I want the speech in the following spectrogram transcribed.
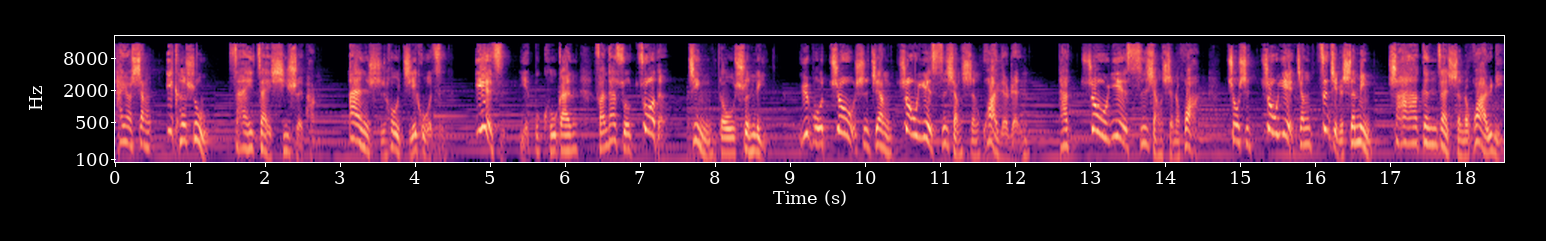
他要像一棵树栽在溪水旁，按时候结果子，叶子也不枯干。凡他所做的，尽都顺利。约伯就是这样昼夜思想神话语的人，他昼夜思想神的话，就是昼夜将自己的生命扎根在神的话语里，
